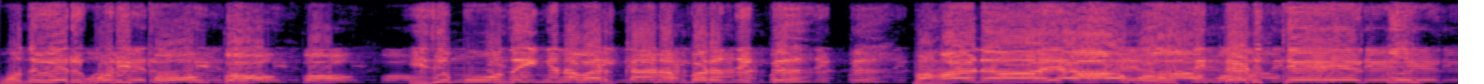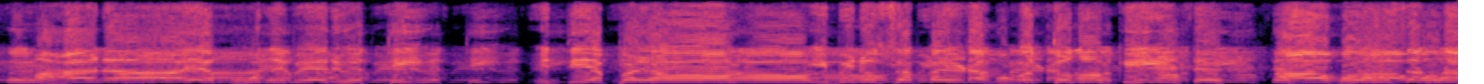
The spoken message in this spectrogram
മൂന്ന് പേരും കൂടി പോകുമ്പോ ഇത് മൂന്ന് ഇങ്ങനെ വർത്താനം പറഞ്ഞിട്ട് മഹാനായ ഓസിന്റെ അടുത്തേക്ക് മഹാനായ മൂന്ന് പേരും എത്തി. എത്തിയപ്പോഴോ ഇബിനുസക്കയുടെ മുഖത്ത് നോക്കിയിട്ട് ആ ഓസ് എന്ന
